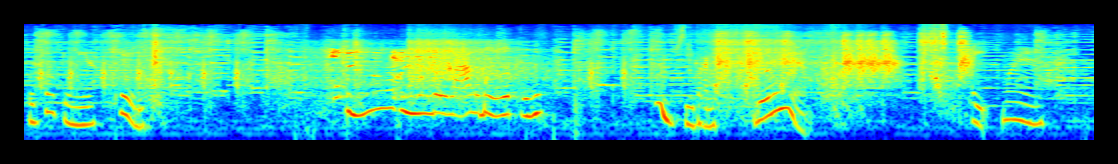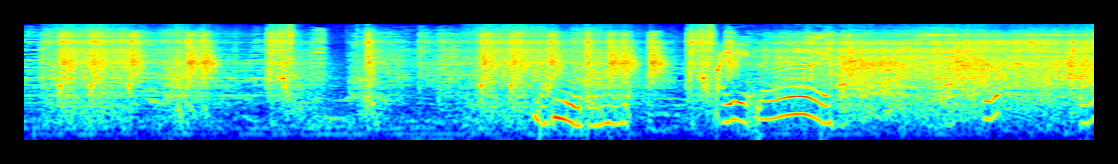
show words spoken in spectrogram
ผมชอบตัวนี้นะ เท่ดิอืมอืมเวลาระเบิดปุ๊บสี่พันเยอะเนี่ยไอ้แม่อย่าเพิ่งรู้ตัวนี้เยอะเตะเลยเออเออ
